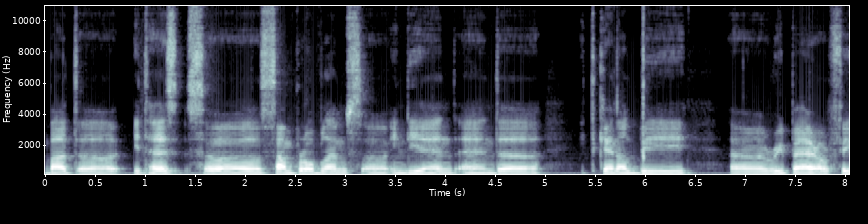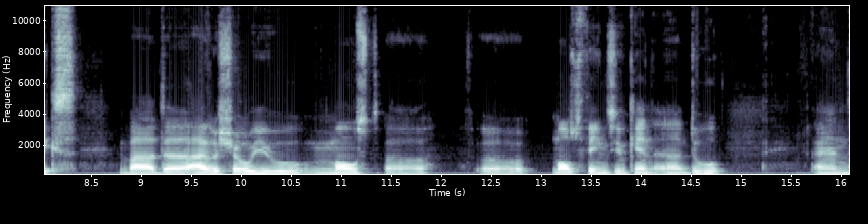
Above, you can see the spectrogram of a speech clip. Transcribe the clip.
but uh, it has uh, some problems uh, in the end and it cannot be repaired or fixed but I will show you most most things you can do. And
